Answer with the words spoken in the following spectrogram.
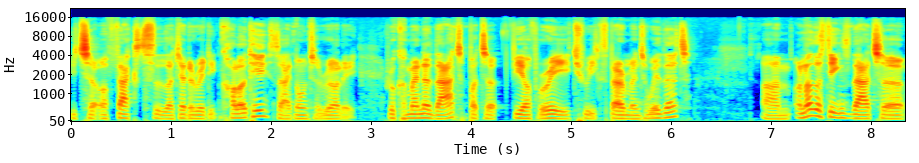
it affects the generating quality, so I don't really recommend that, but uh, feel free to experiment with it. Um, another thing that uh,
